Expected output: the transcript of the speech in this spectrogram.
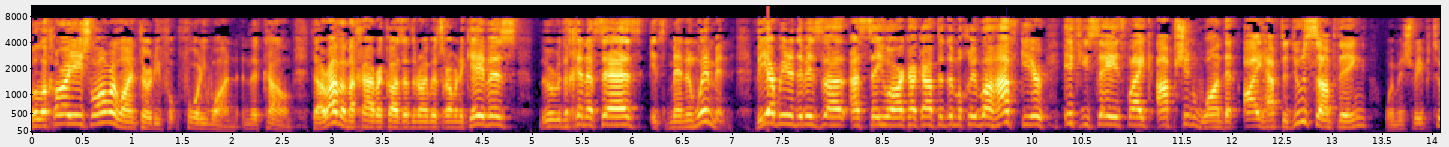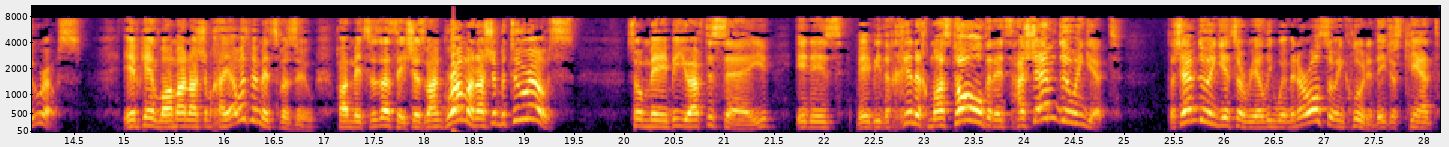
V'lachara yesh lomer line 30, 41 in the column. The Rava machaber cause of the Noibus Raman Kevis, the Chinuch says it's men and women. V'yabrina deviz uh, asehu arkakafta de lahafkir, if you say it's like option one that I have to do something, women should be pturos. If ke lama nashim chayavas b'mitzvazu, ha mitzvah aseshes van grama nashim pturos. So maybe you have to say, it is, maybe the chinuch must hold that it's Hashem doing it. Hashem doing it, so really women are also included. They just can't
